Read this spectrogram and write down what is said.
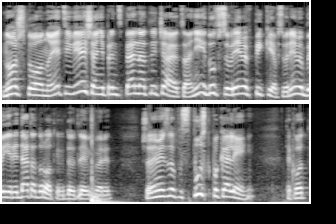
Но что? Но эти вещи, они принципиально отличаются. Они идут все время в пике, все время Баеридат Адрот, как Давид говорит. Что имеется в виду? Спуск поколений. Так вот,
